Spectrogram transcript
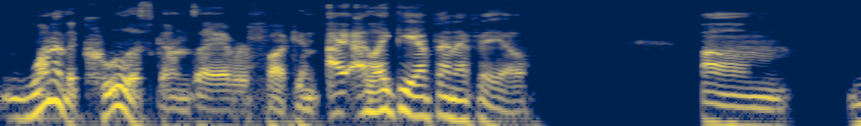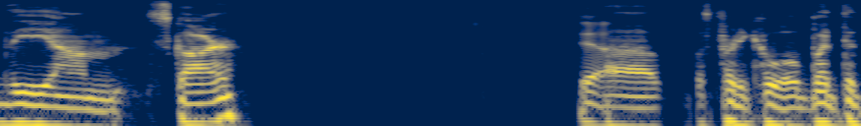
one of the coolest guns I ever fucking. I, I like the FNFAL. Um, the um SCAR Yeah. uh was pretty cool, but the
